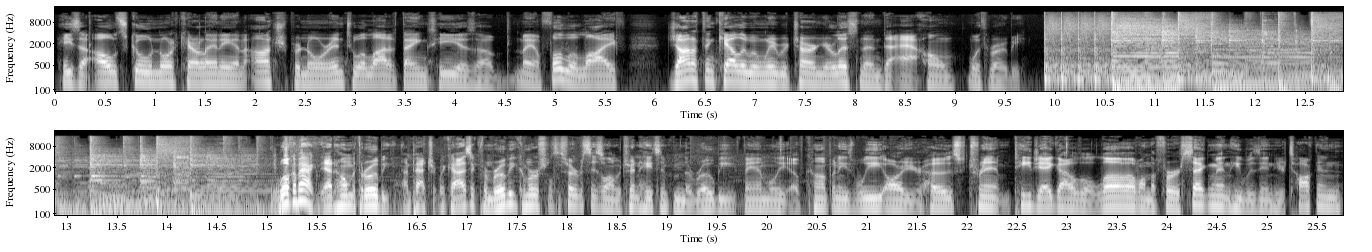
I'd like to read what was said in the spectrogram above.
He's an old school North Carolinian entrepreneur into a lot of things. He is a man full of life. Jonathan Kelly, when we return, you're listening to At Home with Roby. Welcome back at Home with Roby. I'm Patrick McIsaac from Roby Commercial Services, along with Trent Hasten from the Roby family of companies. We are your hosts. Trent, TJ got a little love on the first segment. He was in here talking.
